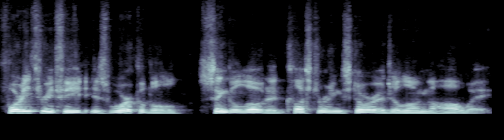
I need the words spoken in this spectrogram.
43 feet is workable, single loaded, clustering storage along the hallway.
